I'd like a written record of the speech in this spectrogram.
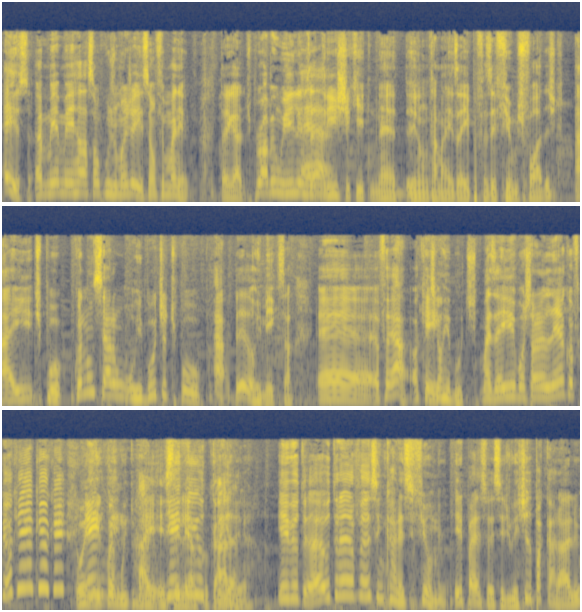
É, é isso. A minha, minha relação com o Jumanji é isso. É um filme maneiro, tá ligado? Tipo, Robin Williams é, É. triste que, né, ele não tá mais aí pra fazer filmes fodas. Aí, tipo, quando anunciaram o reboot, eu, tipo, ah, beleza, o remake, sei lá. É, eu falei, ah, ok. Acho que é um reboot. Mas aí mostraram o elenco, eu fiquei, ok, ok, ok. O E elenco é vi- muito bom. Ai, e esse aí veio elenco, o trailer. cara. E aí veio o trailer. Aí o trailer foi assim, cara, esse filme, ele parece que vai ser divertido pra caralho,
